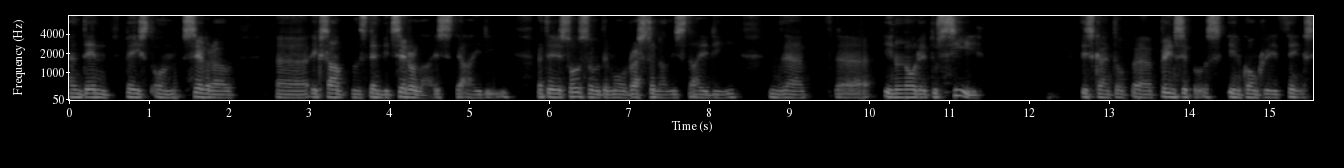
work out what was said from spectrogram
and then based on several uh, examples, then we generalize the ID. But there is also the more rationalist ID that uh, in order to see this kind of uh, principles in concrete things,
